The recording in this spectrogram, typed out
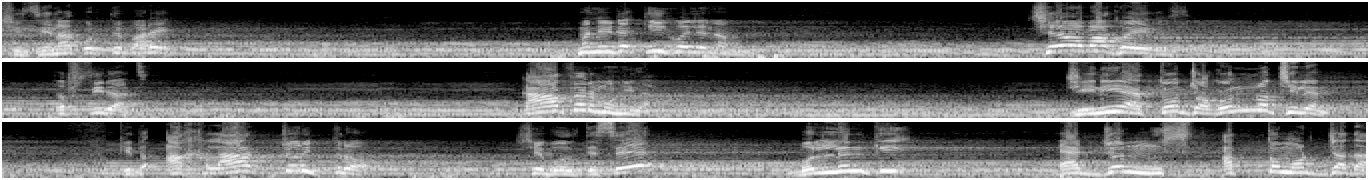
সে জেনা করতে পারে? মানে এটা কি কইলেন আপনি? সে অবাক হয়ে গেছে। তফসির আছে। কাফের মহিলা যিনি এত জঘন্য ছিলেন, কিন্তু আখলাক চরিত্র, সে বলতেছে, বললেন কি, একজন আত্মমর্যাদা,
